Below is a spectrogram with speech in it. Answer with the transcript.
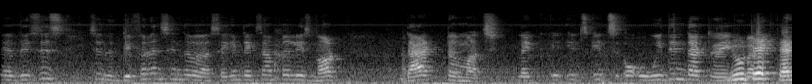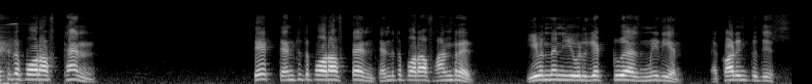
this is see the difference in the second example is not that much. Like it's it's within that range you take 10 to the power of 10 take 10 to the power of 10 10 to the power of 100 even then you will get 2 as median according to this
